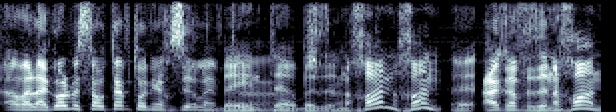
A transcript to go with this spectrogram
אבל הגול בסאוטהמפטון יחזיר להם את ה... באינטר, נכון, נכון. אה, אגב, זה נכון.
